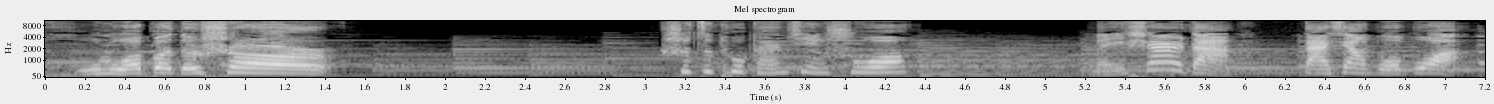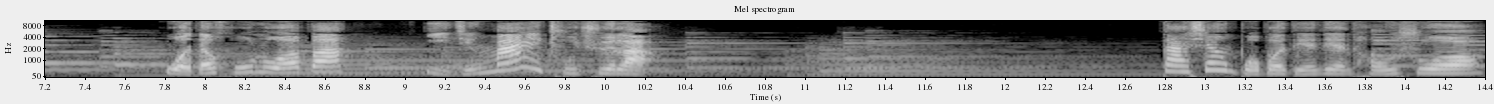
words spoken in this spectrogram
胡萝卜的事儿。”狮子兔赶紧说：“没事儿的，大象伯伯，我的胡萝卜已经卖出去了。”大象伯伯点点头说。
